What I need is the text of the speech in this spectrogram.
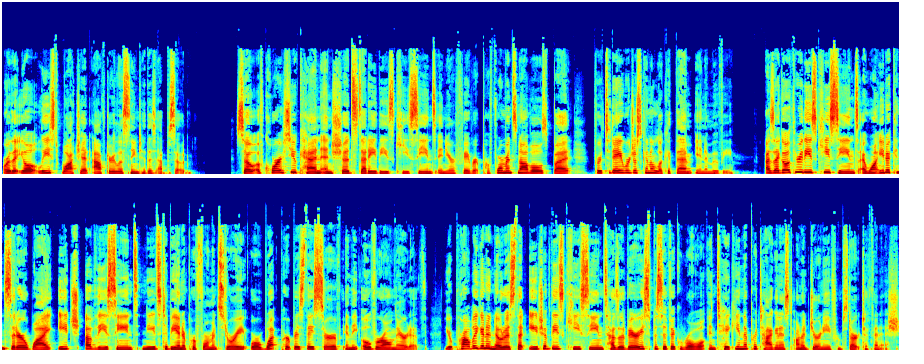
or that you'll at least watch it after listening to this episode. So, of course, you can and should study these key scenes in your favorite performance novels, but for today, we're just going to look at them in a movie. As I go through these key scenes, I want you to consider why each of these scenes needs to be in a performance story or what purpose they serve in the overall narrative. You're probably going to notice that each of these key scenes has a very specific role in taking the protagonist on a journey from start to finish.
